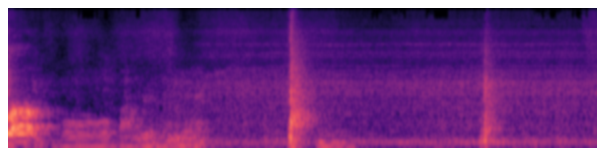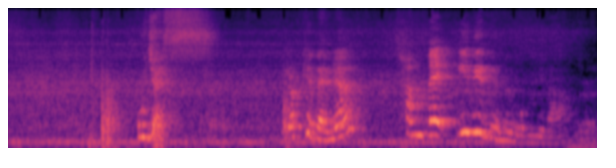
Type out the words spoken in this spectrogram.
오! 음, 오 예스! 이렇게 되면 3대 1이 되는 겁니다. 네.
